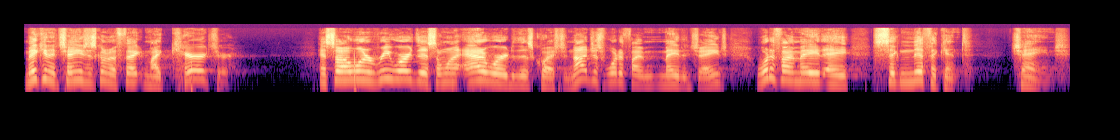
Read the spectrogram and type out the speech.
making a change that's going to affect my character. And so I want to reword this. I want to add a word to this question. Not just what if I made a change, what if I made a significant change?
